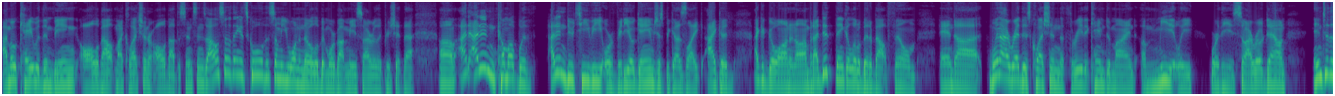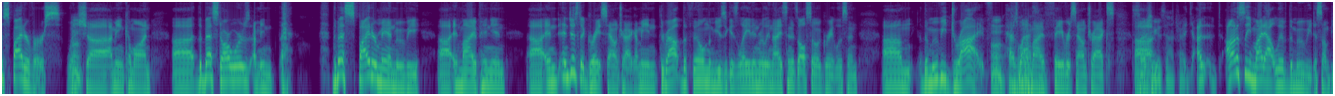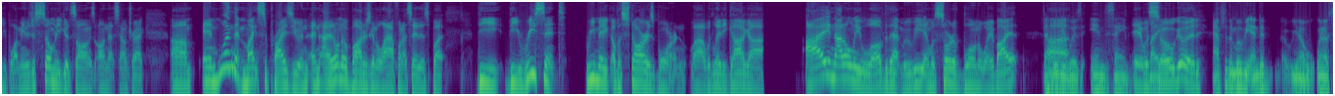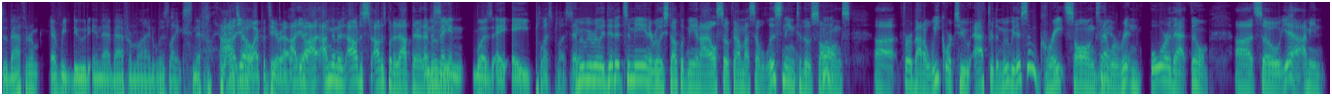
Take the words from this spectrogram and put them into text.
I'm okay with them being all about my collection or all about The Simpsons. I also think it's cool that some of you want to know a little bit more about me, so I really appreciate that. Um, I, I didn't come up with. I didn't do TV or video games just because like I could I could go on and on, but I did think a little bit about film. And uh, when I read this question, the three that came to mind immediately were these. So I wrote down Into the Spider Verse, which uh, I mean, come on, uh, the best Star Wars. I mean, the best Spider-Man movie, uh, in my opinion, uh, and and just a great soundtrack. I mean, throughout the film, the music is laid in really nice, and it's also a great listen. Um, the movie Drive Mm, has one of my favorite soundtracks. Such Uh, a good soundtrack. I, honestly might outlive the movie to some people. I mean, there's just so many good songs on that soundtrack. Um, and one that might surprise you, and, and I don't know if Botter's going to laugh when I say this, but the the recent remake of A Star Is Born uh, with Lady Gaga, I not only loved that movie and was sort of blown away by it. That movie uh, was insane. It was Like, so good. after the movie ended, you know, when I was to the bathroom. Every dude in that bathroom line was like sniffling and Uh, trying yo, to wipe a tear out. I, know, I, I'm gonna. I'll just. I'll just put it out there. That and the singing was a A plus plus. That yeah. movie really did it to me and it really stuck with me. And I also found myself listening to those Hmm. songs uh, for about a week or two after the movie. There's some great songs Oh, that yeah. were written for that film. Uh, so, yeah, I mean,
